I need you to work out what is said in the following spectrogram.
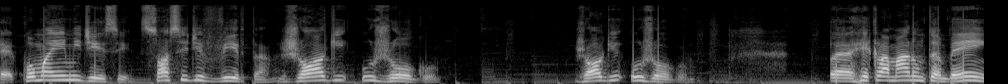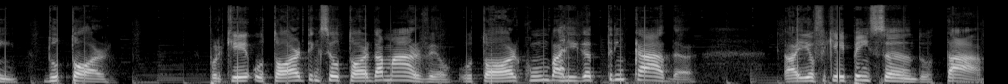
é, como a Amy disse, só se divirta, jogue o jogo. Jogue o jogo. É, reclamaram também do Thor. Porque o Thor tem que ser o Thor da Marvel. O Thor com barriga trincada. Aí eu fiquei pensando, tá.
